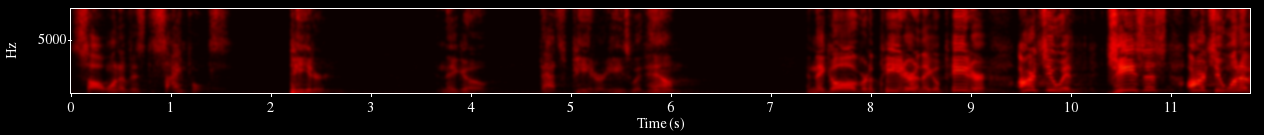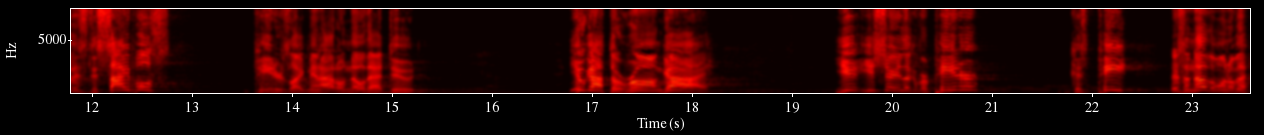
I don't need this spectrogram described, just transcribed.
saw one of his disciples, Peter, and they go, That's Peter. He's with him. And they go over to Peter and they go, Peter, aren't you with Jesus? Aren't you one of his disciples? Peter's like, Man, I don't know that dude. You got the wrong guy. You, you sure you're looking for Peter? Because Pete there's another one over there.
